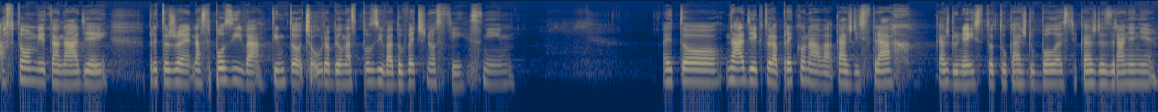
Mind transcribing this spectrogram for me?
A v tom je tá nádej, pretože nás pozýva týmto, čo urobil, nás pozýva do väčšnosti s ním. A je to nádej, ktorá prekonáva každý strach, každú neistotu, každú bolesť, každé zranenie.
